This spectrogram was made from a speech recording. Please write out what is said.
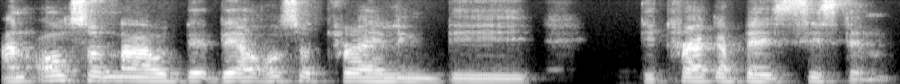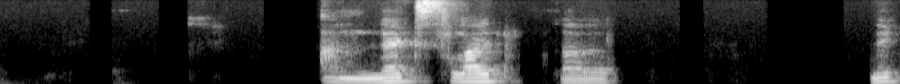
And also now they, they are also trialing the, the tracker-based system. And next slide, uh, Nick.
